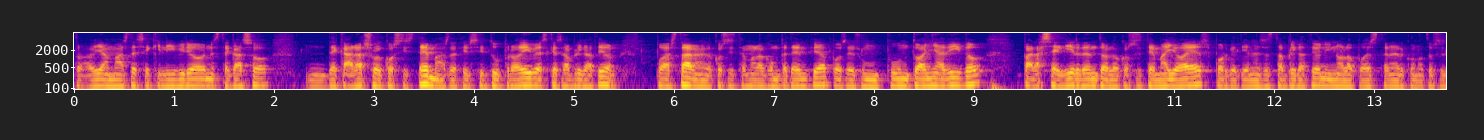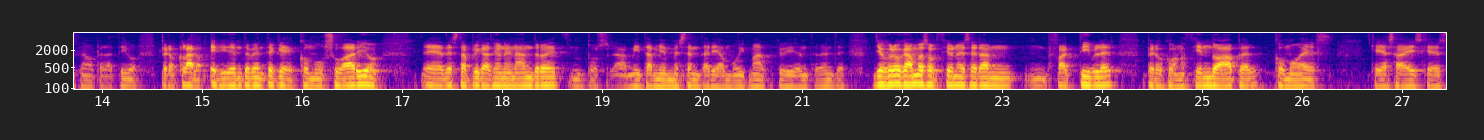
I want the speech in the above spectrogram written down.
todavía más desequilibrio, en este caso, de cara a su ecosistema. Es decir, si tú prohíbes que esa aplicación pueda estar en el ecosistema de la competencia, pues es un punto añadido para seguir dentro del ecosistema iOS porque tienes esta aplicación y no la puedes tener con otro sistema operativo. Pero claro, evidentemente que como usuario eh, de esta aplicación en Android, pues a mí también me sentaría muy mal, evidentemente. Yo creo que ambas opciones eran factibles, pero conociendo a Apple como es, que ya sabéis que es,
